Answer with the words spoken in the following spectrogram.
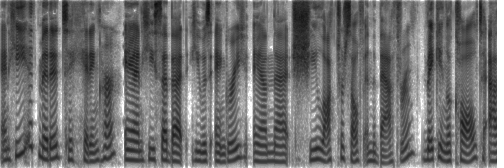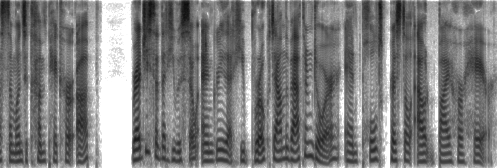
And he admitted to hitting her. And he said that he was angry and that she locked herself in the bathroom, making a call to ask someone to come pick her up. Reggie said that he was so angry that he broke down the bathroom door and pulled Crystal out by her hair,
